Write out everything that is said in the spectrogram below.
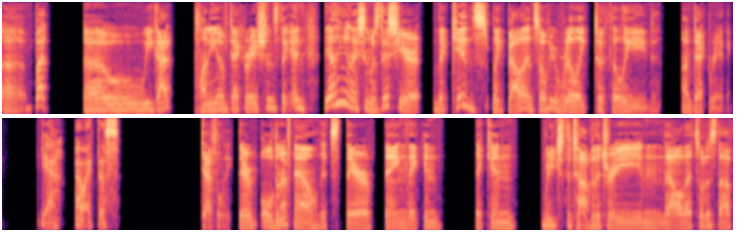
Uh, but uh, we got plenty of decorations. The, and the other thing, the nice thing was this year, the kids like Bella and Sophie really took the lead on decorating. Yeah, I like this. definitely. They're old enough now. It's their thing. They can they can reach the top of the tree and all that sort of stuff.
